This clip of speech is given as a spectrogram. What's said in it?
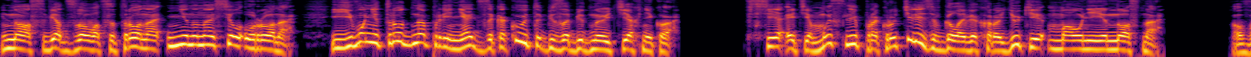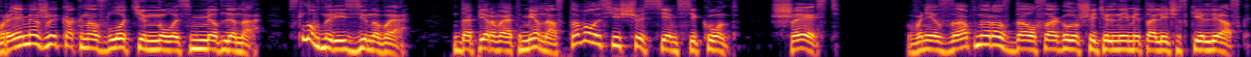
но свет зова Цитрона не наносил урона, и его нетрудно принять за какую-то безобидную технику. Все эти мысли прокрутились в голове Харуюки молниеносно. Время же, как назло, тянулось медленно, словно резиновое. До первой отмены оставалось еще 7 секунд. 6. Внезапно раздался оглушительный металлический ляск.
